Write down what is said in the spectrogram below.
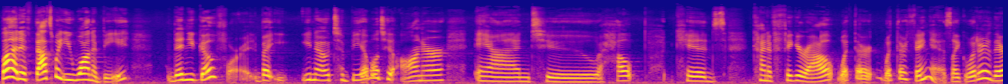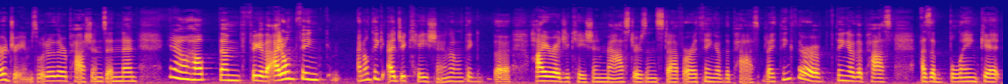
but if that's what you want to be, then you go for it. But you know, to be able to honor and to help kids kind of figure out what their what their thing is like what are their dreams what are their passions and then you know help them figure that i don't think I don't think education, I don't think higher education, masters and stuff are a thing of the past, but I think they're a thing of the past as a blanket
